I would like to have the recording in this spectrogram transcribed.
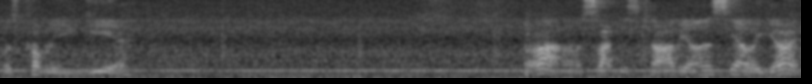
was probably in gear. All right, I'm going to slap this carby on and see how we go.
